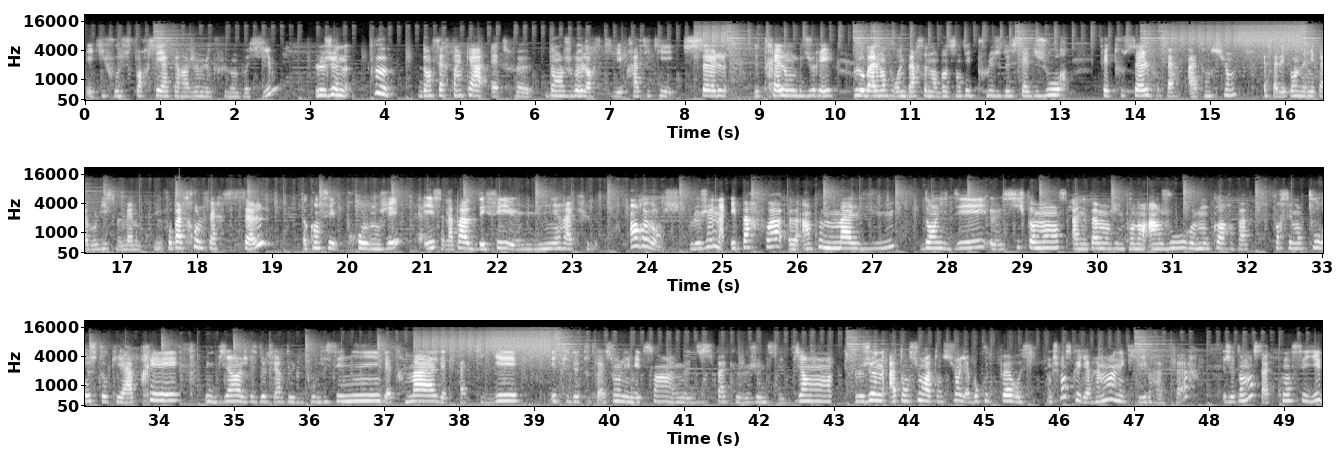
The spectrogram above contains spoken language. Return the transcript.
et qu'il faut se forcer à faire un jeûne le plus long possible. Le jeûne peut, dans certains cas, être euh, dangereux lorsqu'il est pratiqué seul de très longue durée. Globalement, pour une personne en bonne santé, plus de 7 jours, fait tout seul pour faire attention. Ça dépend des métabolismes même. Il ne faut pas trop le faire seul euh, quand c'est prolongé et ça n'a pas d'effet miraculeux. En revanche, le jeûne est parfois euh, un peu mal vu dans l'idée, euh, si je commence à ne pas manger pendant un jour, mon corps va forcément tout restocker après, ou bien je risque de faire de l'hypoglycémie, d'être mal, d'être fatigué. Et puis de toute façon, les médecins ne me disent pas que le jeûne c'est bien. Le jeûne, attention, attention, il y a beaucoup de peur aussi. Donc je pense qu'il y a vraiment un équilibre à faire. J'ai tendance à conseiller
